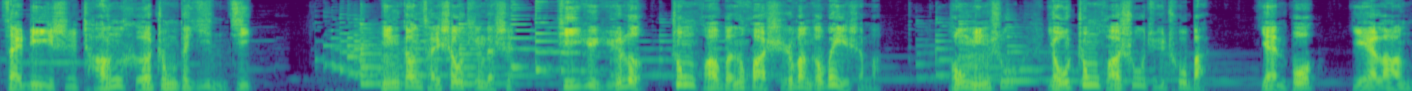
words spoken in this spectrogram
在历史长河中的印记。您刚才收听的是《体育娱乐中华文化十万个为什么》，同名书由中华书局出版，演播野狼。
